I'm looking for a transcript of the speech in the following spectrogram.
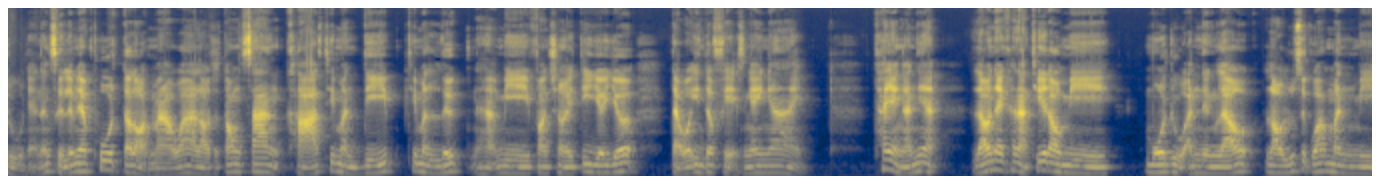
ดูลเนี่ยหนังสือเล่มนี้พูดตลอดมาว่าเราจะต้องสร้างคลาสที่มัน deep ที่มันลึกนะฮะมี functionality เยอะ ๆ แต่ว่า interfaceง่าย ๆ ถ้าอย่างนั้นเนี่ยแล้วในขณะที่เรามีโมดูลอันนึงแล้วเรารู้สึกว่ามันมี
